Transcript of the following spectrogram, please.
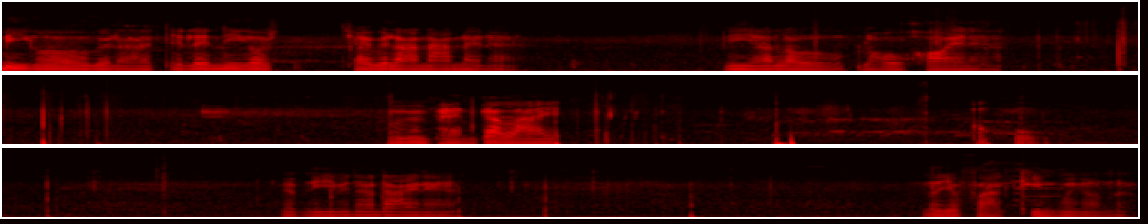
ดัมมี่ก็เวลาจะเล่นนี่ก็ใช้เวลานานหน่อยนะ นี่ฮะเราเราคอยนะฮะมันเป็นแผนการร้าย โอ้โห แบบนี้ไม่น่าได้นะ เราจะฝากคิงไว้ก่อนนะ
